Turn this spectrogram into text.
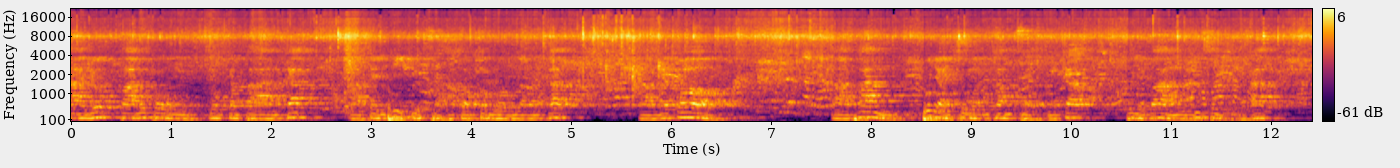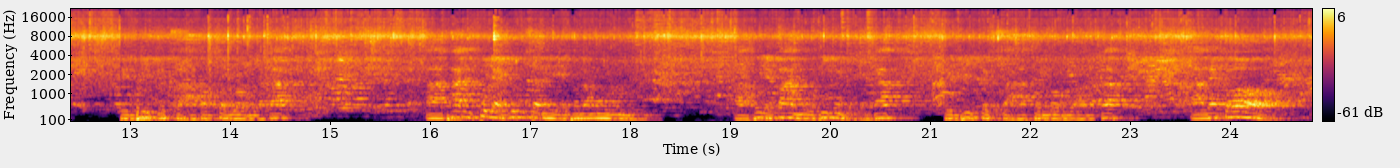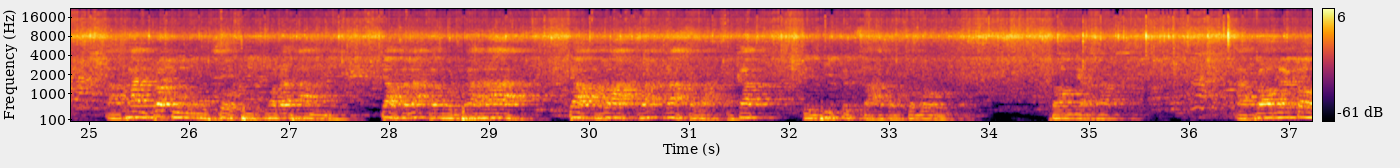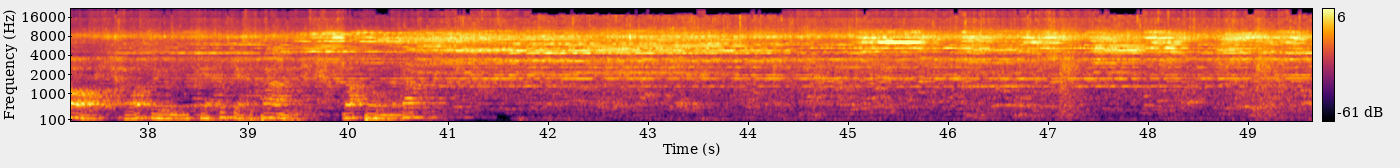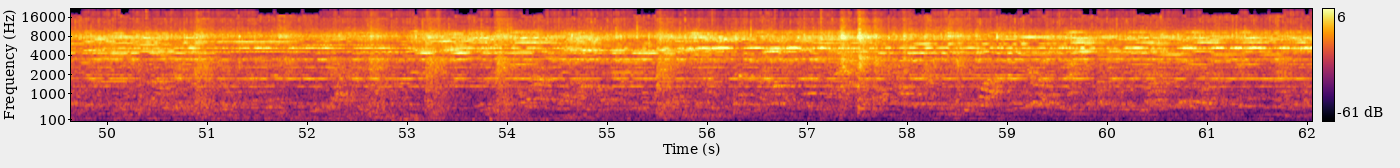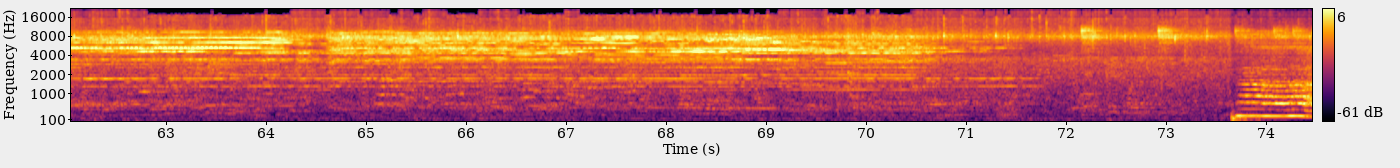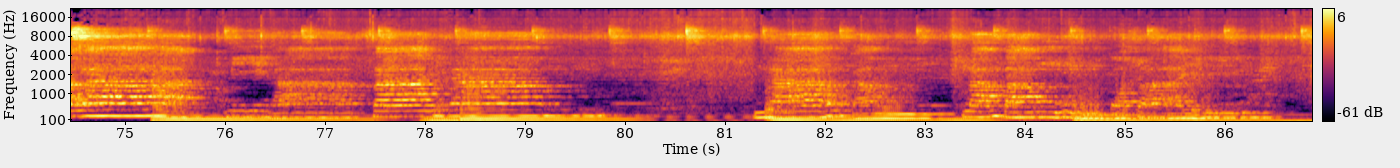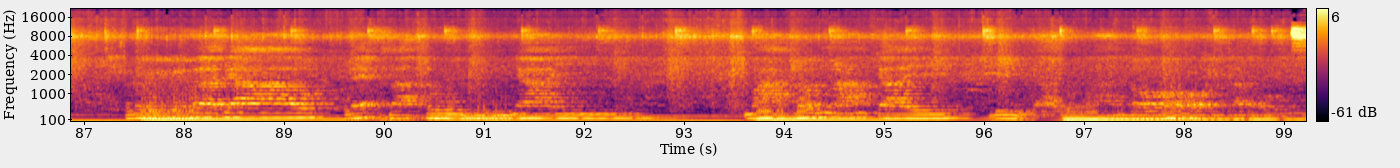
นายกพานุพงศ์วงศ์จำปานะครับเป็นที่ปรึกษาของชมรมเรานะครับแล้วก็ท่านผู้ใหญ่ชวนคำแขกนะครับ ผู้ใหญ่บ้านหมู่ที่สี่นะครับ เป็นที่ปรึกษาของชมรมนะครับท่านผู้ใหญ่ยุ่งเสน่ห์พลมุนอ่าผู้ใหญ่บ้านหมู่ที่หนึ่งนะครับ เป็นที่ปรึกษาชมรมเรานะครับและก็ท่านพระครูโสติวรธรรม เจ้าคณะตำบลท่าลาดเจ้าอาวาสวัดราชสวัสดิ์นะครับ เป็นที่ปรึ กษาของชมรมพร้อมอย่างครับพร้อมแล้วก็ขอเชิญแขกผู้เกียรติทุกท่านรับชม ถ้าลามีหาดทรายงามน้ำกำน้ำบังก็ใสเรือยาวและสะดุ้งใหญ่มาชนน้ำใจยิ่งใหญ่น้อยกระทง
